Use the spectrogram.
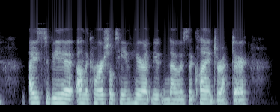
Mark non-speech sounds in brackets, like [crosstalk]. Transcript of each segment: I used to be on the commercial team here at Newton. I was a client director,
